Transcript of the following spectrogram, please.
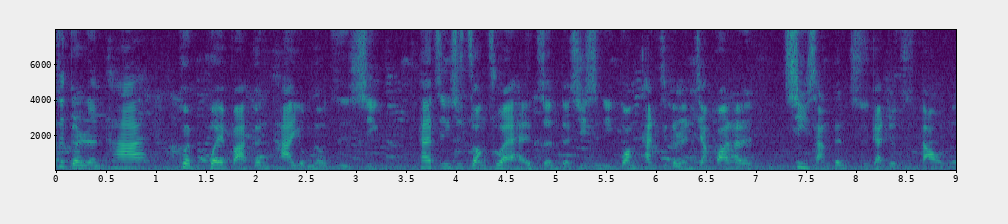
这个人他会不会发，跟他有没有自信，他的自信是装出来还是真的？其实你光看这个人讲话，他的气场跟质感就知道了。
